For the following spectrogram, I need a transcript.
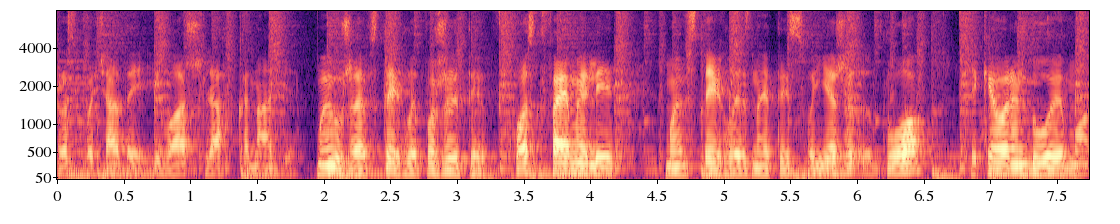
розпочати і ваш шлях в Канаді. Ми вже встигли пожити в Family, ми встигли знайти своє житло, яке орендуємо.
